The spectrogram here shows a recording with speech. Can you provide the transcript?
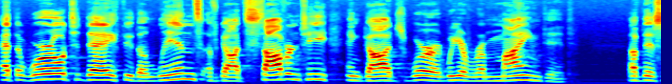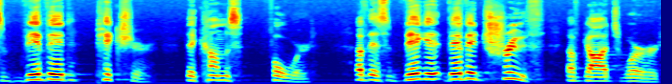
at the world today through the lens of God's sovereignty and God's word, we are reminded of this vivid picture that comes forward, of this vivid, vivid truth of God's word,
